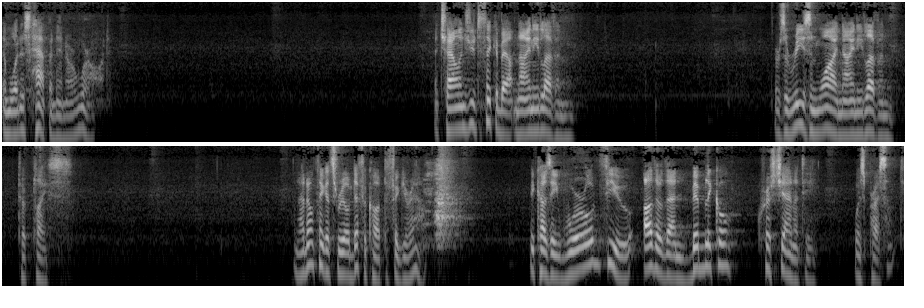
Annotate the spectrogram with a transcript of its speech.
and what has happened in our world. I challenge you to think about 9 11 there's a reason why 9 11 took place. And I don't think it's real difficult to figure out. Because a worldview other than biblical Christianity was present.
